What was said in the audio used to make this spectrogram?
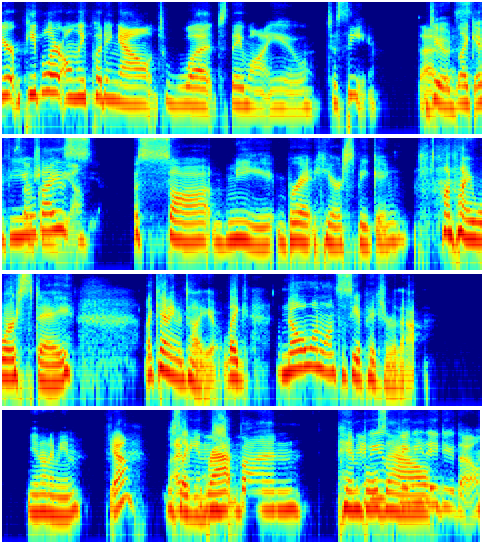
Your people are only putting out what they want you to see dude, like if you guys media. saw me, Britt, here speaking on my worst day, I can't even tell you. Like, no one wants to see a picture of that. You know what I mean? Yeah. Just I like mean, rat bun, pimples maybe, out. maybe they do though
